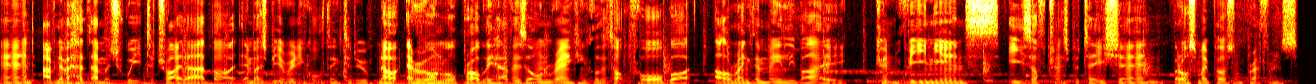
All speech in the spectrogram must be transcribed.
and I've never had that much weed to try that, but it must be a really cool thing to do. Now, everyone will probably have his own ranking for the top 4, but I'll rank them mainly by convenience, ease of transportation, but also my personal preference.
